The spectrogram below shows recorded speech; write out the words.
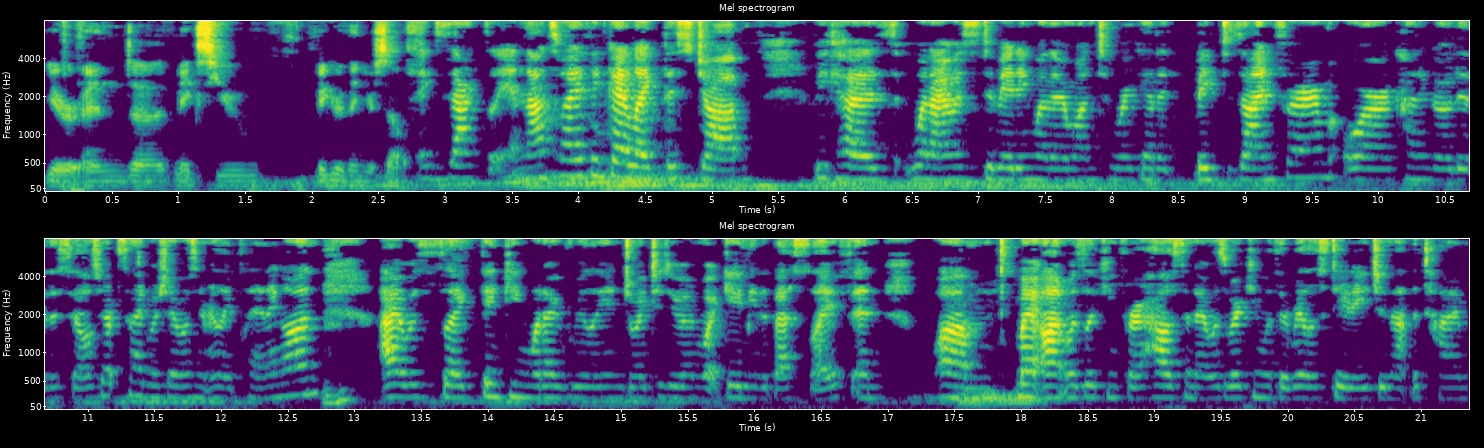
you're and uh, makes you bigger than yourself. Exactly. And that's why I think I like this job because when I was debating whether I wanted to work at a big design firm or kind of go to the sales rep side, which I wasn't really planning on, Mhm. I was like thinking what I really enjoyed to do and what gave me the best life. And um, my aunt was looking for a house and I was working with a real estate agent at the time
